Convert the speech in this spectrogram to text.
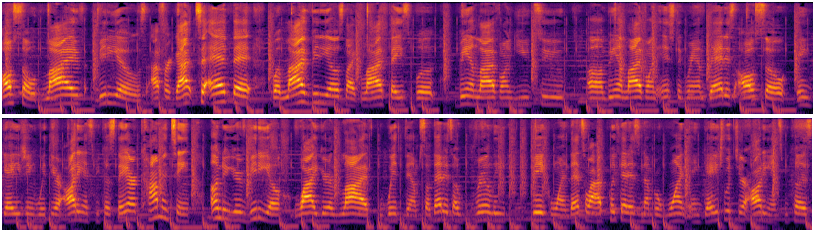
Also, live videos. I forgot to add that, but live videos like live Facebook, being live on YouTube, um, being live on Instagram, that is also engaging with your audience because they are commenting under your video while you're live with them. So that is a really big one. That's why I put that as number one. Engage with your audience because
